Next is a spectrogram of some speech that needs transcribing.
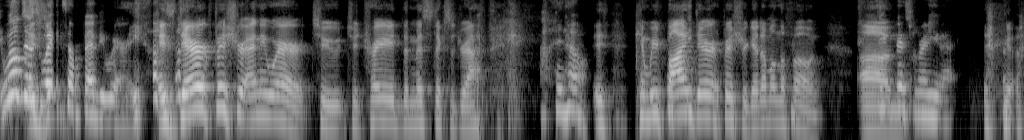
we'll just Is wait it- till February. Is Derek Fisher anywhere to to trade the Mystics a draft pick? I know. Is- Can we find Derek Fisher? Get him on the phone. Um, where are you at?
